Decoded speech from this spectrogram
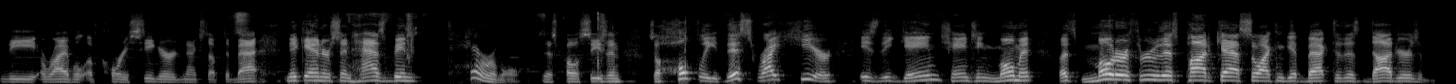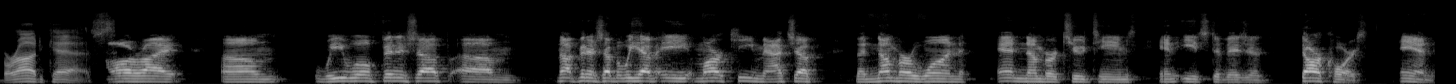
the arrival of Corey Seager next up to bat. Nick Anderson has been terrible this postseason. So hopefully, this right here is the game changing moment. Let's motor through this podcast so I can get back to this Dodgers broadcast. All right. Um, we will finish up, um, not finish up, but we have a marquee matchup. The number one and number two teams in each division. Dark Horse and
